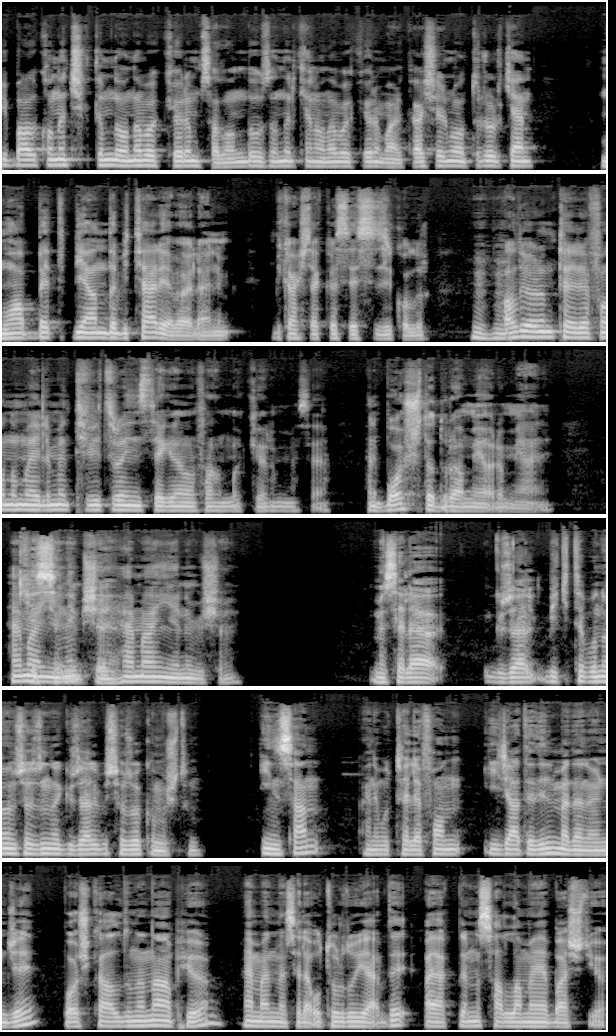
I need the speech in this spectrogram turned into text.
Bir balkona çıktığımda ona bakıyorum, salonda uzanırken ona bakıyorum, arkadaşlarımla otururken muhabbet bir anda biter ya böyle hani birkaç dakika sessizlik olur. Hı hı. Alıyorum telefonumu elime Twitter'a, Instagram'a falan bakıyorum mesela. Hani boş da duramıyorum yani. Hemen Kesinlikle. yeni bir şey, hemen yeni bir şey. Mesela güzel bir kitabın ön sözünde güzel bir söz okumuştum. İnsan hani bu telefon icat edilmeden önce boş kaldığında ne yapıyor? Hemen mesela oturduğu yerde ayaklarını sallamaya başlıyor.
